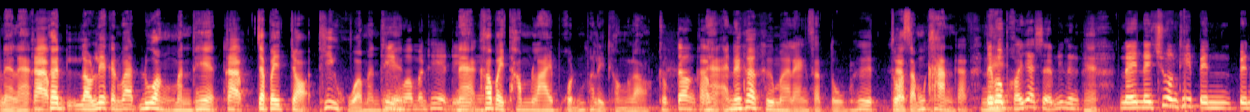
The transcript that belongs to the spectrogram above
เนี่ยแหละครับก็เราเรียกกันว่าด้วงมันเทศครับจะไปเจาะที่หัวมันเทที่ศหัวมันเทศอีกนะเข้าไปทำลายผลผลิตของเราถูกต้องครับนะอันนี้ก็คือแมลงศัตรูพืชตัวสำคัญครับในแต่ผมขออนุญาตเสริมนิดนึงฮะในในช่วงที่เป็นเป็น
